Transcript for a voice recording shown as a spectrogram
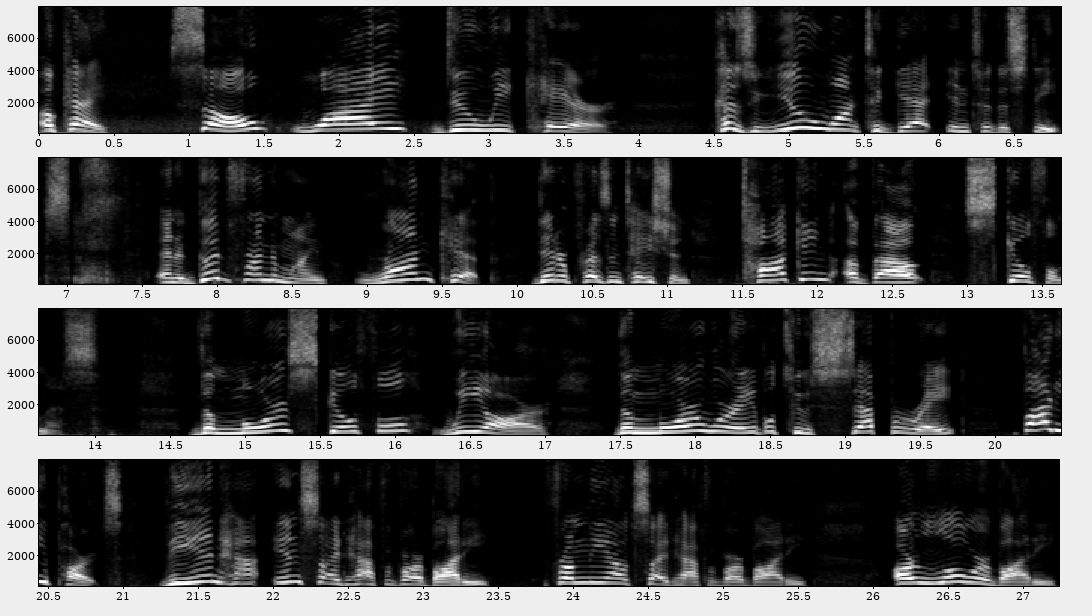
Okay, so why do we care? Because you want to get into the steeps. And a good friend of mine, Ron Kipp, did a presentation talking about skillfulness. The more skillful we are, the more we're able to separate body parts, the in ha- inside half of our body from the outside half of our body our lower body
